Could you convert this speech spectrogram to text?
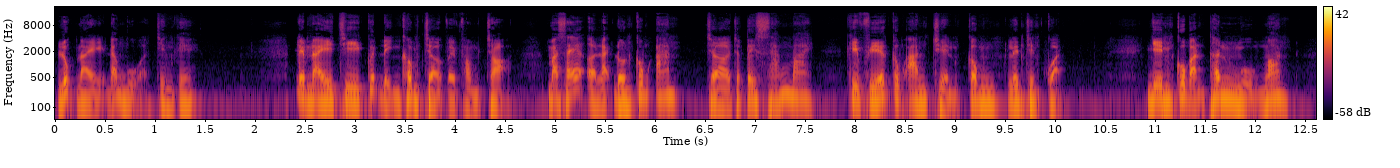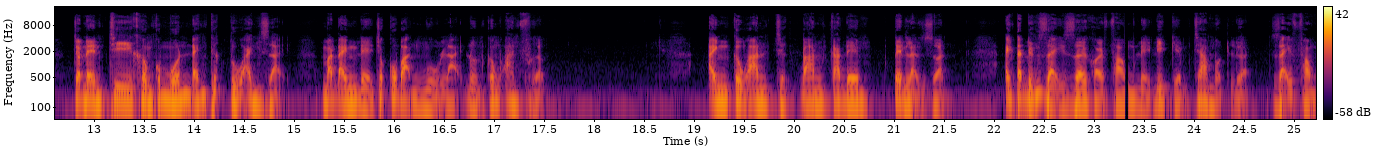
lúc này đã ngủ ở trên ghế. Đêm nay Chi quyết định không trở về phòng trọ mà sẽ ở lại đồn công an chờ cho tới sáng mai khi phía công an chuyển công lên trên quận. Nhìn cô bạn thân ngủ ngon, cho nên Chi không có muốn đánh thức Tú Anh dậy, mà đành để cho cô bạn ngủ lại đồn công an phường. Anh công an trực ban ca đêm tên là Duẩn. Anh ta đứng dậy rời khỏi phòng để đi kiểm tra một lượt dãy phòng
